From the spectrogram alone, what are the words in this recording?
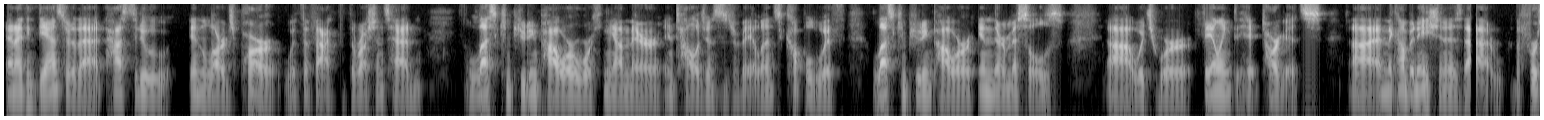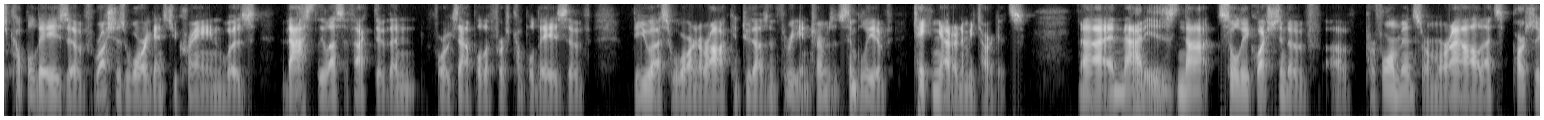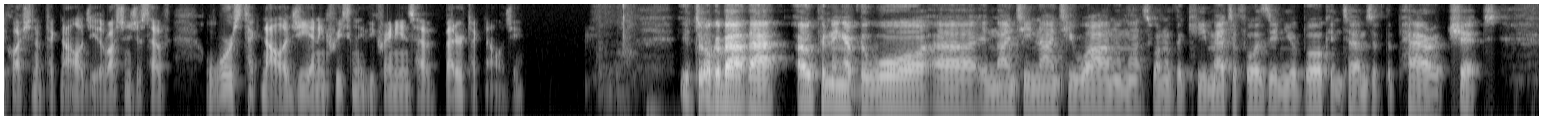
And I think the answer to that has to do in large part with the fact that the Russians had less computing power working on their intelligence and surveillance, coupled with less computing power in their missiles, uh, which were failing to hit targets. Uh, and the combination is that the first couple days of Russia's war against Ukraine was vastly less effective than, for example, the first couple days of the U.S. war in Iraq in 2003 in terms of simply of taking out enemy targets. Uh, and that is not solely a question of, of performance or morale. That's partially a question of technology. The Russians just have worse technology, and increasingly the Ukrainians have better technology. You talk about that opening of the war uh, in 1991, and that's one of the key metaphors in your book in terms of the power of chips.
